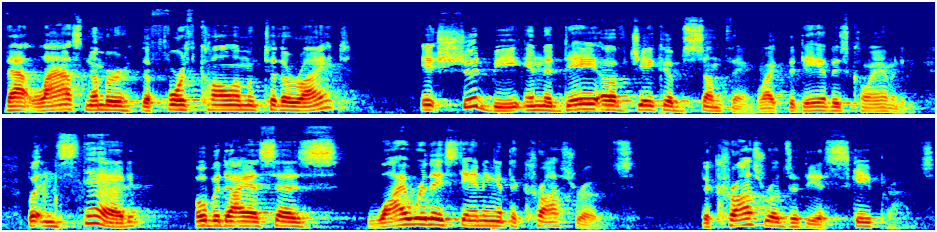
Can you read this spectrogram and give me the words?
That last number, the fourth column to the right, it should be in the day of Jacob's something, like the day of his calamity. But instead, Obadiah says, Why were they standing at the crossroads? The crossroads are the escape routes.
